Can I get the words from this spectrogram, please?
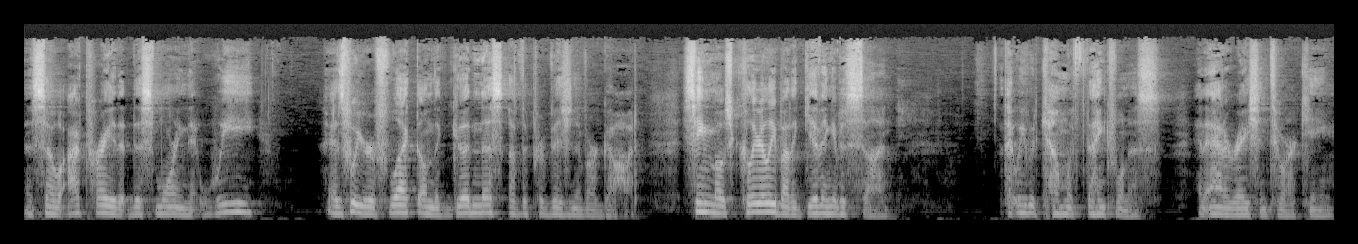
And so I pray that this morning that we, as we reflect on the goodness of the provision of our God, seen most clearly by the giving of his son, that we would come with thankfulness and adoration to our King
